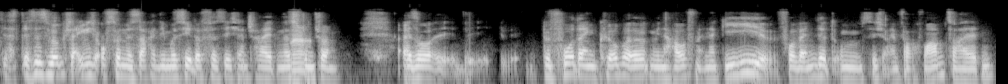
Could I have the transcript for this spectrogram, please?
das, das ist wirklich eigentlich auch so eine Sache, die muss jeder für sich entscheiden, das ja. stimmt schon. Also bevor dein Körper irgendwie einen Haufen Energie verwendet, um sich einfach warm zu halten,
